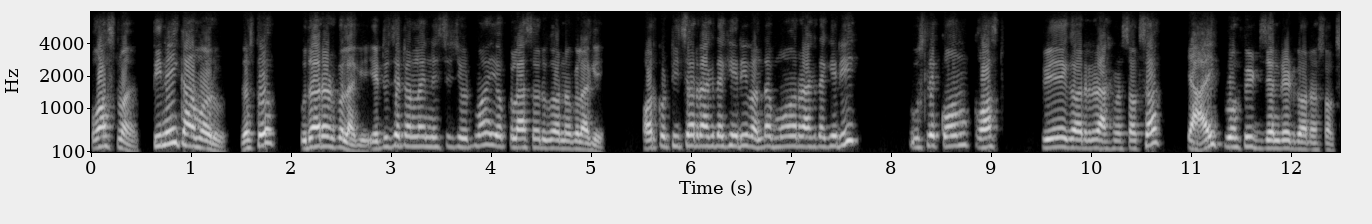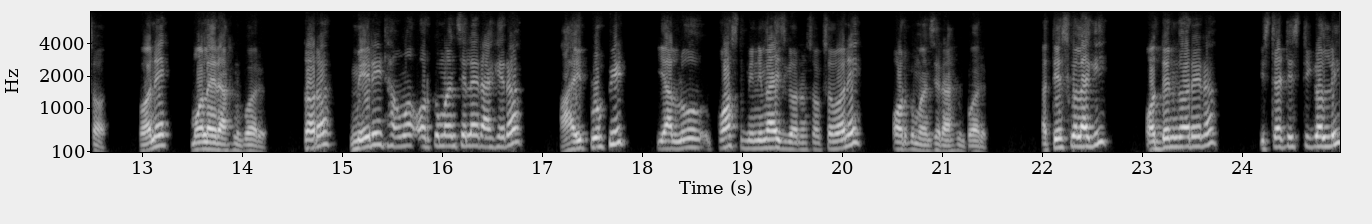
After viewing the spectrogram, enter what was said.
कस्टमा तिनै कामहरू जस्तो उदाहरणको लागि ए टु जेड अनलाइन इन्स्टिच्युटमा यो क्लासहरू गर्नको लागि। अर्को टिचर राख्दाखेरि भन्दा म राख्दाखेरि उसले कम कस्ट पे गरेर राख्न सक्छ या हाई प्रफिट जेनेरेट गर्न सक्छ भने मलाई राख्नु पर्यो। तर मेरै ठाउँमा अर्को मान्छेलाई राखेर हाई प्रफिट या लो कस्ट मिनिमाइज गर्न सक्छ भने अर्को मान्छे राख्नु पर्यो। त्यसको लागि अध्ययन गरेर स्ट्याटिस्टिकल्ली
